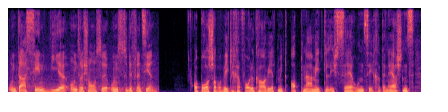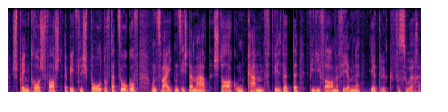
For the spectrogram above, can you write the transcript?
Und da sehen wir unsere Chance, uns zu differenzieren. Ob Roche aber wirklich Erfolg haben wird mit Abnehmmitteln, ist sehr unsicher. Denn erstens springt Roche fast ein bisschen spät auf den Zug auf und zweitens ist der Markt stark umkämpft, weil dort viele Pharmafirmen ihr Glück versuchen.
